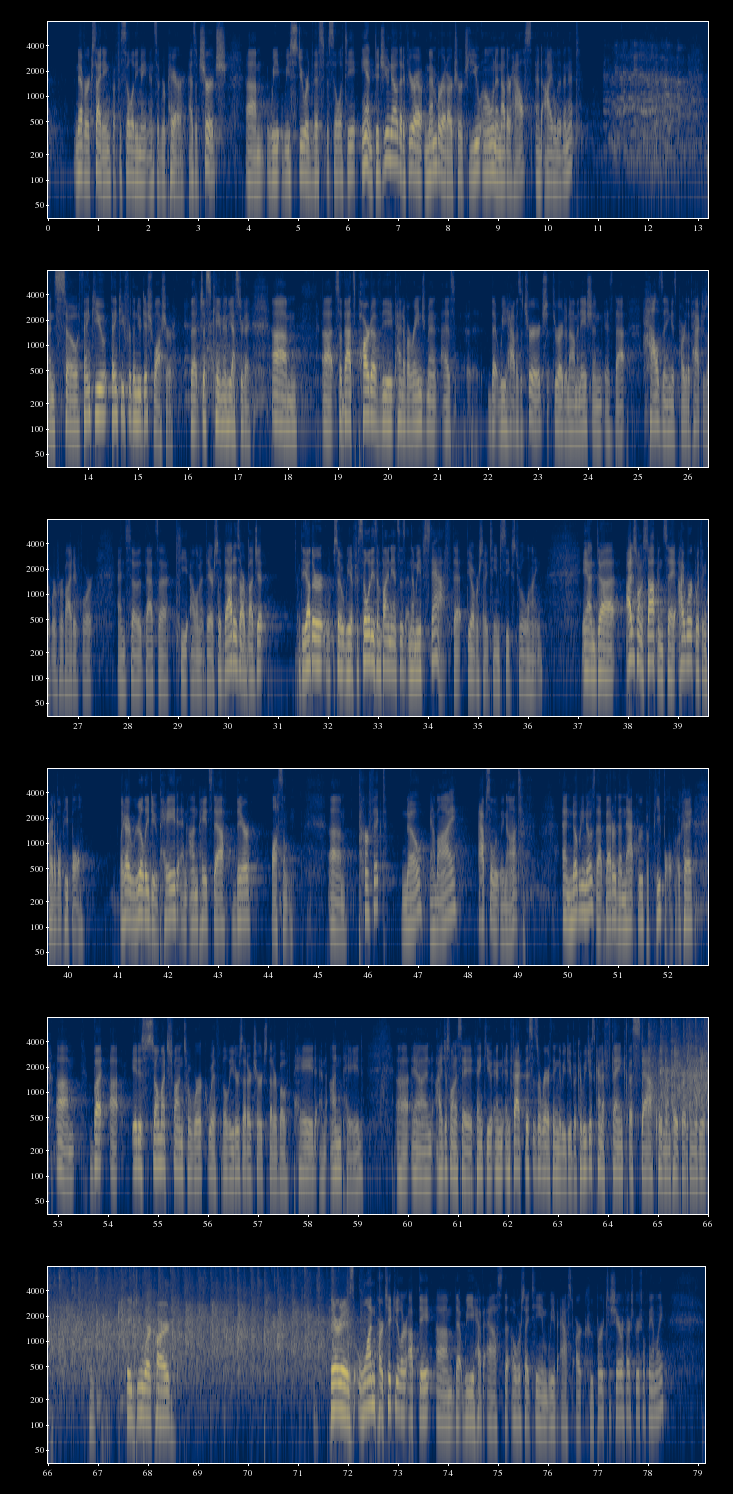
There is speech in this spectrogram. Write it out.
never exciting, but facility maintenance and repair. As a church, um, we, we steward this facility. And did you know that if you're a member at our church, you own another house and I live in it? And so thank you, thank you for the new dishwasher that just came in yesterday. Um, uh, so that's part of the kind of arrangement as uh, that we have as a church through our denomination is that housing is part of the package that we're provided for. And so that's a key element there. So that is our budget. The other, so we have facilities and finances, and then we have staff that the oversight team seeks to align. And uh, I just want to stop and say, I work with incredible people. Like I really do. Paid and unpaid staff, they're awesome. Um, perfect? No. Am I? Absolutely not. And nobody knows that better than that group of people, okay? Um, but uh, it is so much fun to work with the leaders at our church that are both paid and unpaid. Uh, and I just want to say thank you. And in fact, this is a rare thing that we do, but could we just kind of thank the staff, paid and unpaid, for everything they do? Because they do work hard. There is one particular update um, that we have asked the oversight team, we've asked Art Cooper to share with our spiritual family.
